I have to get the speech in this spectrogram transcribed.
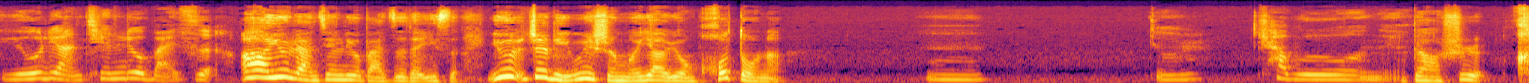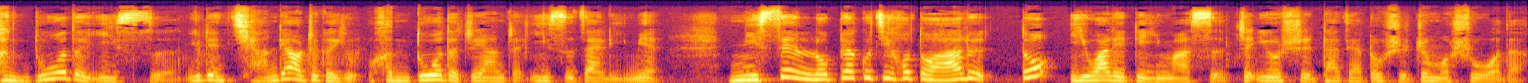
有2600字。啊，有2600字的意思。有这里为什么要用ほど呢？嗯，就是。差不多那表示很多的意思，有点强调这个有很多的这样的意思在里面。你先罗标个几好多啊？都一万来点一码事，这又是大家都是这么说的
